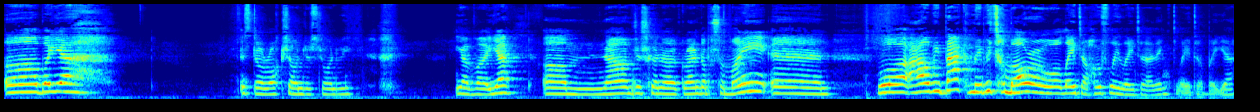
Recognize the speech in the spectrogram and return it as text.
Uh, but yeah, the Rockshawn just joined me. yeah, but yeah, um, now I'm just gonna grind up some money and well, I'll be back maybe tomorrow or later. Hopefully later, I think later, but yeah.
